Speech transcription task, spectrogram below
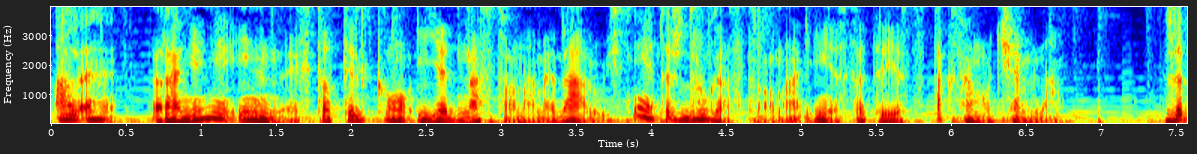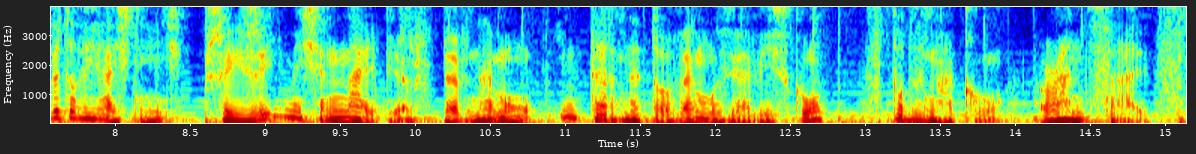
Ale ranienie innych to tylko jedna strona medalu. Istnieje też druga strona i niestety jest tak samo ciemna. Żeby to wyjaśnić, przyjrzyjmy się najpierw pewnemu internetowemu zjawisku spod znaku Rant Sites.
